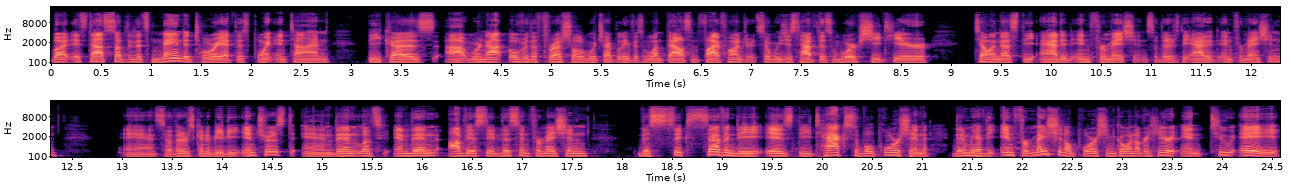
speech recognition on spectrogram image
But it's not something that's mandatory at this point in time because uh, we're not over the threshold, which I believe is 1,500. So we just have this worksheet here telling us the added information. So there's the added information. And so there's going to be the interest. And then let's, and then obviously this information, this 670 is the taxable portion. Then we have the informational portion going over here in 2A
